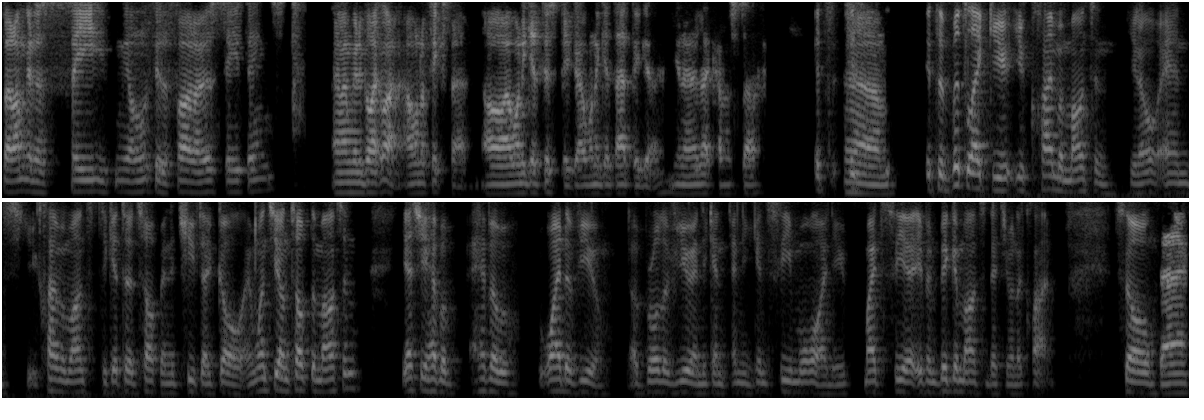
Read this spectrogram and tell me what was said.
but I'm going to see, you know, look through the photos, see things, and I'm going to be like, right, I want to fix that. Oh, I want to get this bigger. I want to get that bigger. You know, that kind of stuff. It's it's, um, it's a bit like you you climb a mountain, you know, and you climb a mountain to get to the top and achieve that goal. And once you're on top of the mountain, you actually have a have a wider view, a broader view, and you can and you can see more, and you might see an even bigger mountain that you want to climb. So. Exactly.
